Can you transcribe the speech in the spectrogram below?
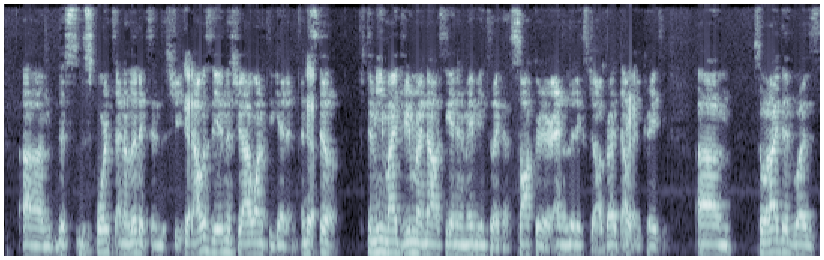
um, this, the sports analytics industry. Yeah. That was the industry I wanted to get in. And Yeah. still, to me, my dream right now is to get in maybe into like a soccer or analytics job, right? That would be crazy. Um, so what I did was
